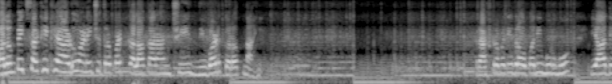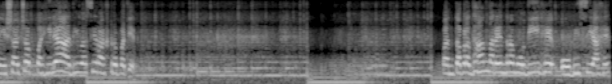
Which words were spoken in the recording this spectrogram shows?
ऑलिम्पिकसाठी खेळाडू आणि चित्रपट कलाकारांची निवड करत नाही. राष्ट्रपती द्रौपदी मुर्मू या देशाच्या पहिल्या आदिवासी राष्ट्रपती आहेत पंतप्रधान नरेंद्र मोदी हे ओबीसी आहेत.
